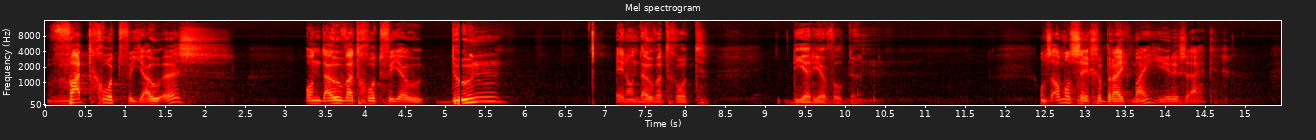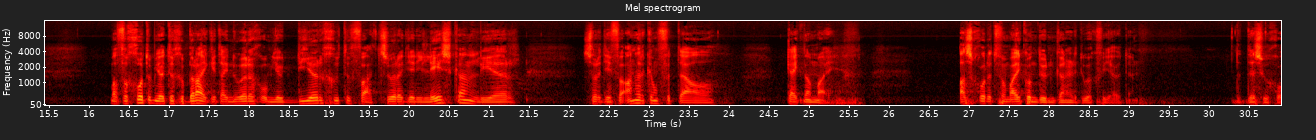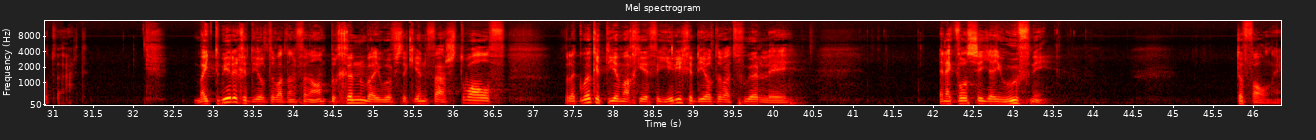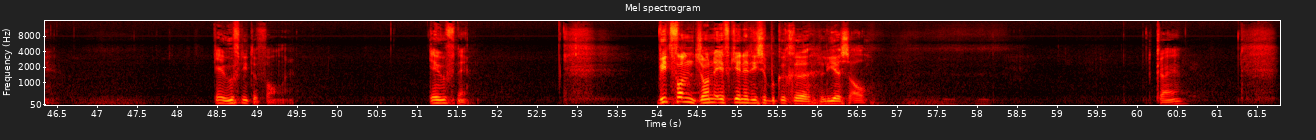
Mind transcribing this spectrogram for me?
wat God vir jou is. Onthou wat God vir jou doen en onthou wat God deur jou wil doen. Ons almal sê gebruik my, hier is ek. Maar vir God om jou te gebruik, het hy nodig om jou deur goed te vat sodat jy die les kan leer, sodat jy vir ander kan vertel kyk na my as God dit vir my kon doen, kan hy dit ook vir jou doen. Dit is hoe God werk. My tweede gedeelte wat dan vanaand begin by hoofstuk 1 vers 12 wil ek ook 'n tema gee vir hierdie gedeelte wat voor lê. En ek wil sê jy hoef nie te val nie. Jy hoef nie te val nie. Jy hoef nie. Wie het van John F Kennedy se boeke gelees al? Okay.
